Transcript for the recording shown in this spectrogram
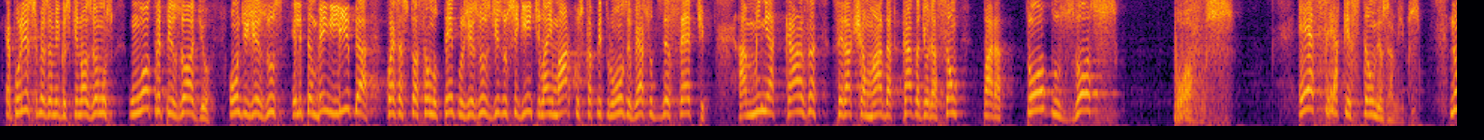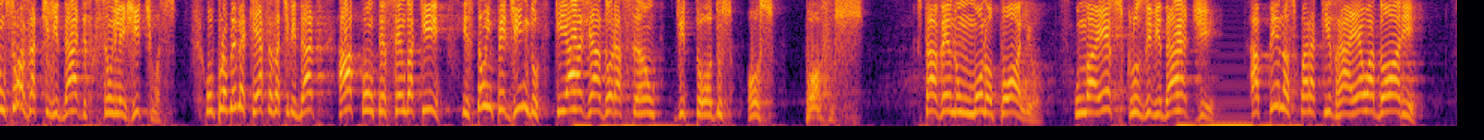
É por isso, meus amigos, que nós vemos um outro episódio onde Jesus, ele também lida com essa situação no templo. Jesus diz o seguinte, lá em Marcos capítulo 11, verso 17: "A minha casa será chamada casa de oração para todos os povos". Essa é a questão, meus amigos. Não são as atividades que são ilegítimas. O problema é que essas atividades acontecendo aqui estão impedindo que haja adoração de todos os povos. Está havendo um monopólio, uma exclusividade apenas para que Israel adore.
